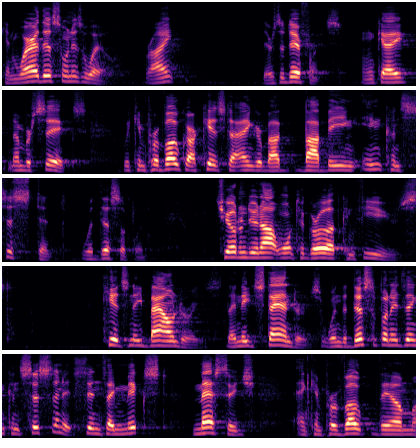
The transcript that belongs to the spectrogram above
can wear this one as well, right? There's a difference. Okay? Number six, we can provoke our kids to anger by, by being inconsistent with discipline. Children do not want to grow up confused. Kids need boundaries, they need standards. When the discipline is inconsistent, it sends a mixed message and can provoke them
